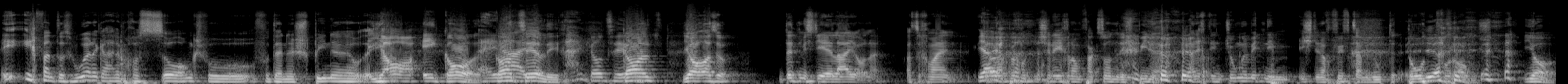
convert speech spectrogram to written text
Ich, ich fand das hure geil, aber ich habe so Angst vor, vor diesen Spinnen. Oder ja, egal. Ey, ganz nein, ehrlich. Nein, ganz ehrlich. Ganz, ja, also, dort müsst ihr allein alle. Also ich meine, Ja, ja, ja. jemand kommt einen schräger Anfang so eine Spinne. Wenn ich den Dschungel mitnehme, ist der nach 15 Minuten tot Ja. vor Angst. Ja.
